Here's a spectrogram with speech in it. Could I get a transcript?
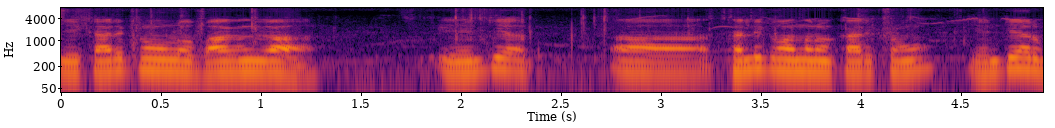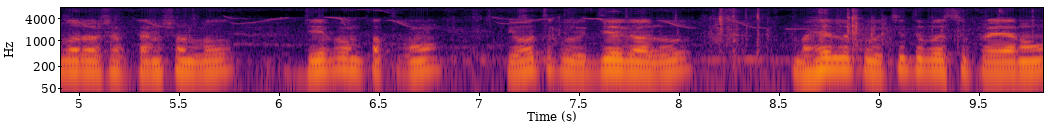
ఈ కార్యక్రమంలో భాగంగా ఎన్టీఆర్ తల్లికి వందనం కార్యక్రమం ఎన్టీఆర్ భరోసా పెన్షన్లు దీపం పథకం యువతకు ఉద్యోగాలు మహిళలకు ఉచిత బస్సు ప్రయాణం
